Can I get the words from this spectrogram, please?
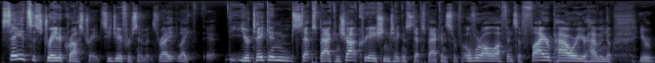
say it's a straight across trade, CJ for Simmons, right? Like you're taking steps back in shot creation, taking steps back in sort of overall offensive firepower. You're having to, you're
